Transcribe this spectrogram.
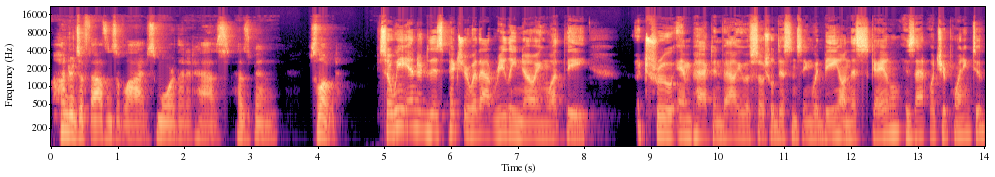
hundreds of thousands of lives more than it has has been slowed. So we entered this picture without really knowing what the true impact and value of social distancing would be on this scale. Is that what you're pointing to?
